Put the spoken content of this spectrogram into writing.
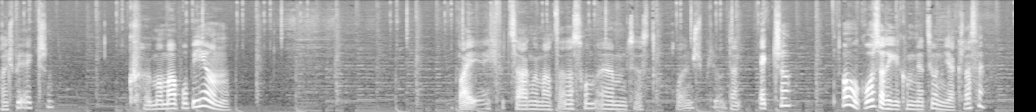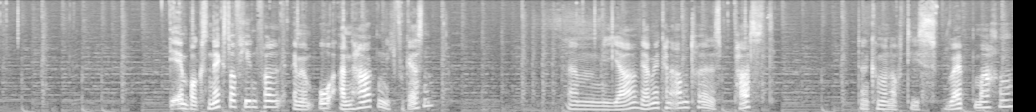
Rollenspiel-Action. Können wir mal probieren. Wobei, ich würde sagen, wir machen es andersrum. Ähm, zuerst Rollenspiel und dann Action. Oh, großartige Kombination. Ja, klasse. Die M-Box Next auf jeden Fall. MMO anhaken, nicht vergessen. Ähm, ja, wir haben ja kein Abenteuer, das passt. Dann können wir noch die Swap machen.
